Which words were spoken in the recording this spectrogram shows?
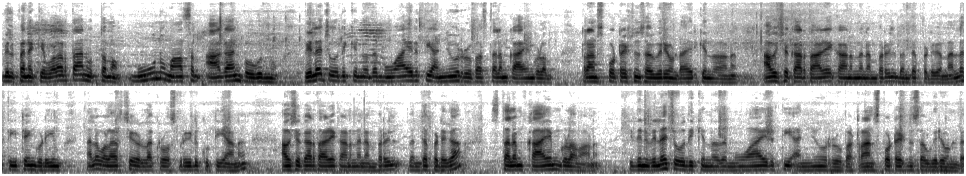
വിൽപ്പനയ്ക്ക് വളർത്താൻ ഉത്തമം. മൂന്ന് മാസം ആകാൻ പോകുന്നു. വില ചോദിക്കുന്നത് മൂവായിരത്തി അഞ്ഞൂറ് രൂപ സ്ഥലം കായംകുളം ട്രാൻസ്പോർട്ടേഷൻ സൗകര്യം ഉണ്ടായിരിക്കുന്നതാണ്. ആവശ്യക്കാർ താഴെ കാണുന്ന നമ്പറിൽ ബന്ധപ്പെടുക. നല്ല തീറ്റയും കുടിയും നല്ല വളർച്ചയുള്ള ക്രോസ് ബ്രീഡ് കുട്ടിയാണ്. ആവശ്യക്കാർ താഴെ കാണുന്ന നമ്പറിൽ ബന്ധപ്പെടുക. സ്ഥലം കായംകുളമാണ്. ഇതിന് വില ചോദിക്കുന്നത് മൂവായിരത്തി അഞ്ഞൂറ് രൂപ. ട്രാൻസ്പോർട്ടേഷൻ സൗകര്യമുണ്ട്.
